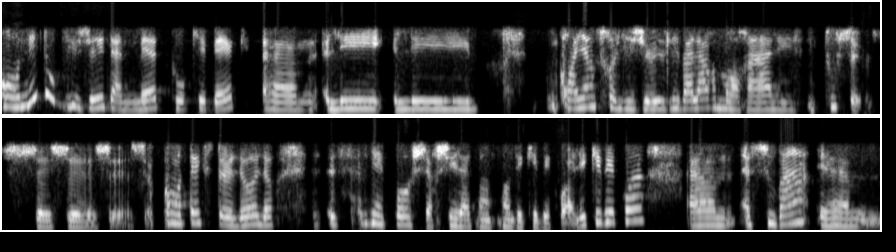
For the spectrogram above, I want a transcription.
on est obligé d'admettre qu'au Québec, euh, les, les croyances religieuses, les valeurs morales et, et tout ce, ce, contexte-là, là, ça vient pas chercher l'attention des Québécois. Les Québécois, euh, souvent, euh,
